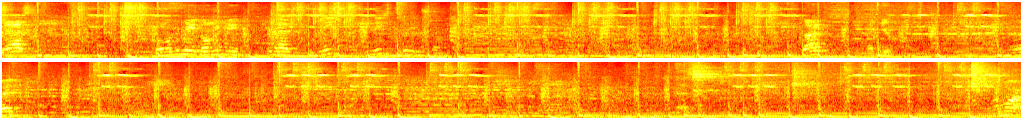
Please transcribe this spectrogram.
Yes. Don't look at me, don't look at me. Your head. Nicht zu ihm schauen. Got it? Thank you. Good. More.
